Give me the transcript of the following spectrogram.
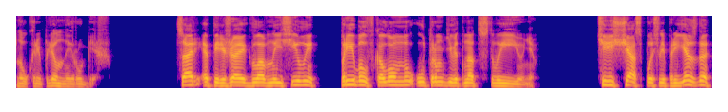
на укрепленный рубеж. Царь, опережая главные силы, прибыл в Коломну утром 19 июня. Через час после приезда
